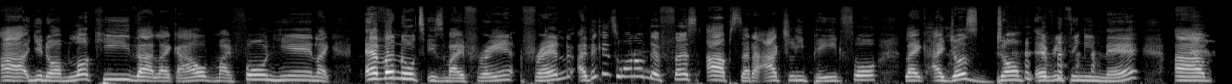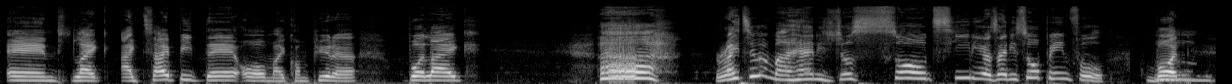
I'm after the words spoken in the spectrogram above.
uh you know i'm lucky that like i have my phone here and like evernote is my friend friend. I think it's one of the first apps that i actually paid for. Like i just dump everything in there um and like i type it there on my computer. But like uh, writing with my hand is just so tedious and it's so painful. But mm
